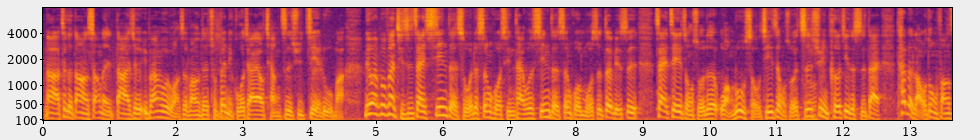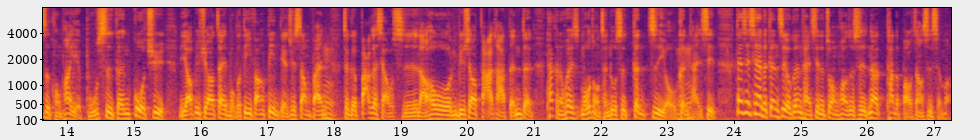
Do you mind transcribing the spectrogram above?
那这个当然商人大家就一般会往这方面推，除非你国家要强制去介入嘛。另外一部分，其实在新的所谓的生活形态或者新的生活模式，特别是在这种所谓的网络手机这种所谓资讯科技的时代，他的劳动方式恐怕也不是跟过去你要必须要在某个地方定点去上班，这个八个小时，然后你必须要打卡等等，它可能会某种程度是更自由、更弹性。但是现在的更自由、更弹性的状况就是，那它的保障是什么？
